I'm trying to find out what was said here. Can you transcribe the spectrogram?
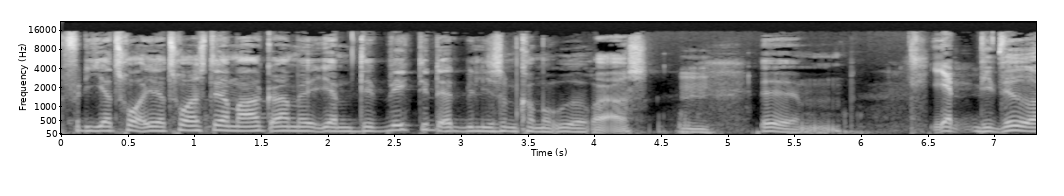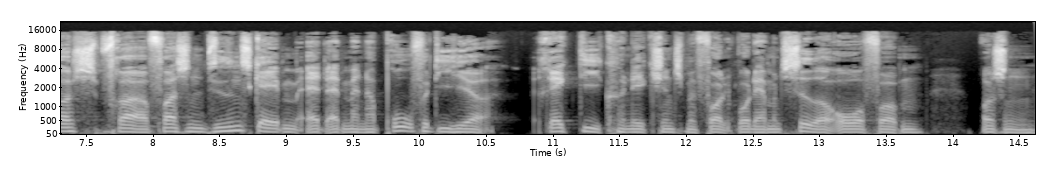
fordi jeg tror, jeg tror også, det har meget at gøre med, jamen det er vigtigt, at vi ligesom kommer ud og rører os. Mm. Øhm, Ja, vi ved også fra, fra sådan videnskaben, at, at man har brug for de her rigtige connections med folk, hvor det er, man sidder over for dem, og sådan,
